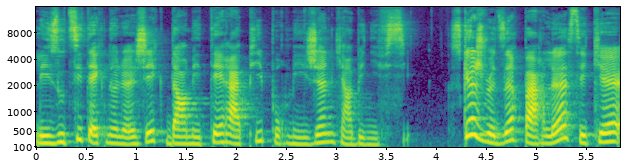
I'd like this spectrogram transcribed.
les outils technologiques dans mes thérapies pour mes jeunes qui en bénéficient. Ce que je veux dire par là, c'est que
